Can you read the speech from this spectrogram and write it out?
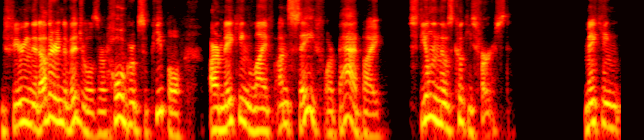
and fearing that other individuals or whole groups of people are making life unsafe or bad by stealing those cookies first making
